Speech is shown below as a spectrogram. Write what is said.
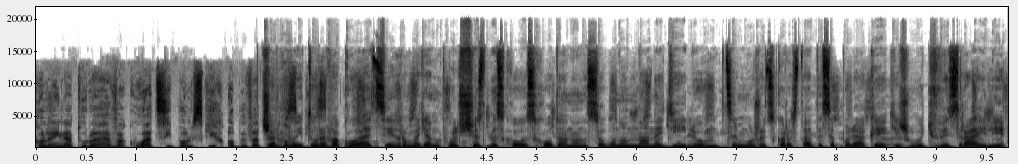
Kolejna tura ewakuacji polskich obywateli. Черговий тур евакуації громадян Польщі з близького сходу анонсовано на неділю. Цим можуть скористатися поляки, які живуть в Ізраїлі,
